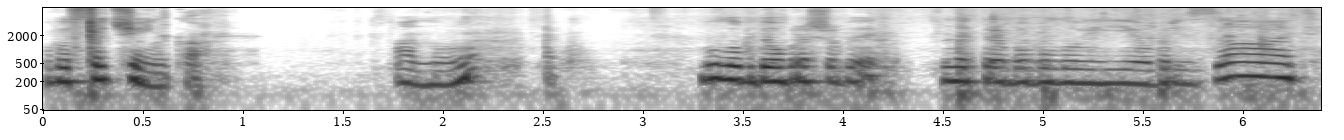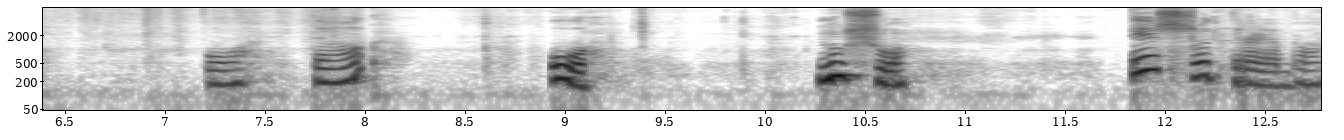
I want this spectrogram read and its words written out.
височенька. А ну, було б добре, щоб не треба було її обрізати. О, так. О, ну що? Те, що треба.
